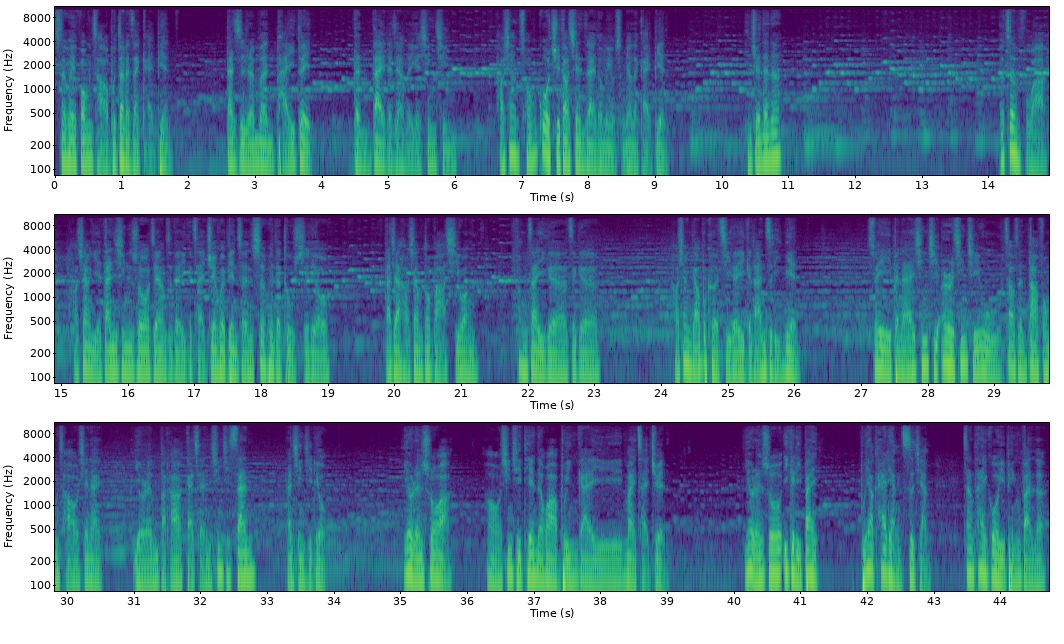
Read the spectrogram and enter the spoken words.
社会风潮不断的在改变，但是人们排队等待的这样的一个心情，好像从过去到现在都没有什么样的改变。你觉得呢？而政府啊，好像也担心说，这样子的一个彩券会变成社会的土石流，大家好像都把希望放在一个这个。好像遥不可及的一个篮子里面，所以本来星期二、星期五造成大风潮，现在有人把它改成星期三和星期六。也有人说啊，哦，星期天的话不应该卖彩券。也有人说一个礼拜不要开两次奖，这样太过于频繁了，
